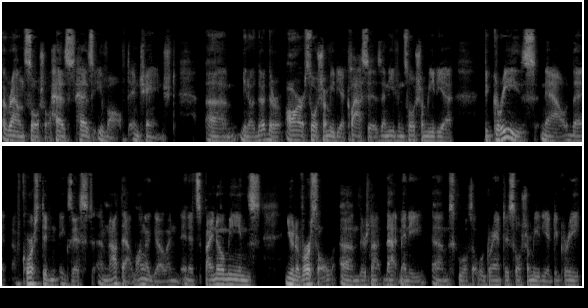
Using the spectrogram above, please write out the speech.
around social has has evolved and changed. Um, you know, there, there are social media classes and even social media degrees now that of course didn't exist um, not that long ago. And, and it's by no means universal. Um, there's not that many um, schools that will grant a social media degree.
